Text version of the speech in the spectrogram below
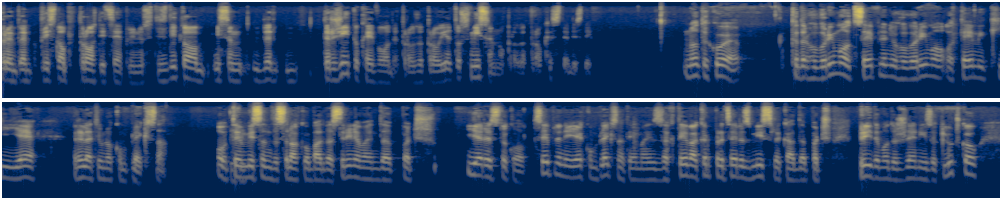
Uh, pristop proti cepljenju. Se ti zdi to, mislim, drži tukaj vode, pravzaprav je to smiselno, kaj se tebi zdi? No, tako je. Kadar govorimo o cepljenju, govorimo o temi, ki je relativno kompleksna. O tem mhm. mislim, da se lahko oba dva strinjava in da pač je res tako. Cepljenje je kompleksna tema in zahteva kar precej razmisleka, da pač pridemo do željenih zaključkov. Uh,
